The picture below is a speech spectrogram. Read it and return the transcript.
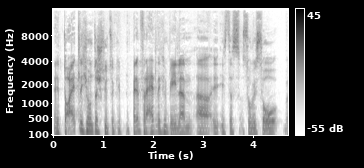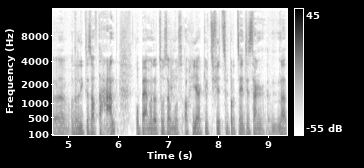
eine deutliche Unterstützung gibt. Bei den freiheitlichen Wählern äh, ist das sowieso, äh, oder liegt das auf der Hand, wobei man dazu sagen muss, auch hier gibt es 14 Prozent, die sagen, na,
